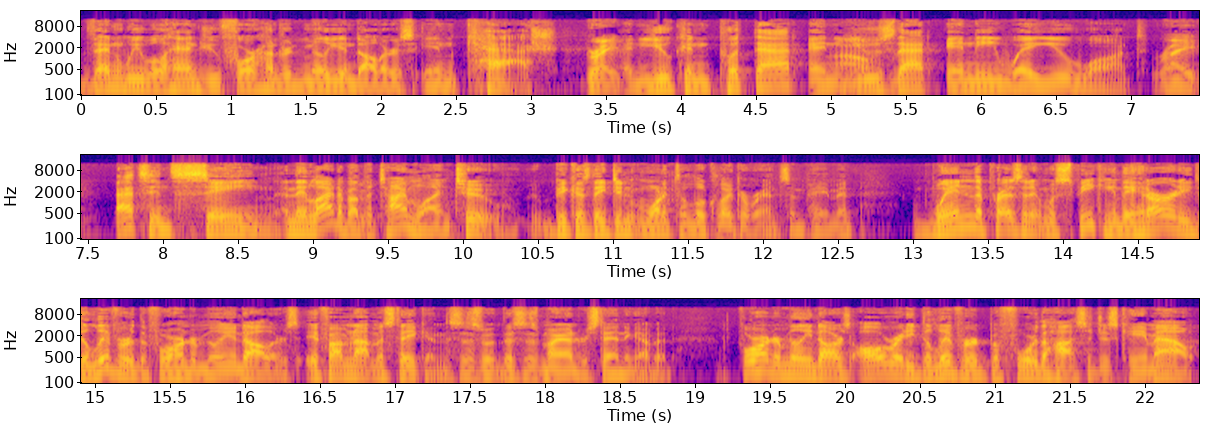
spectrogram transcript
then we will hand you 400 million dollars in cash. Right. And you can put that and use that any way you want. Right. That's insane. And they lied about the timeline too, because they didn't want it to look like a ransom payment. When the president was speaking, they had already delivered the four hundred million dollars. If I'm not mistaken, this is what this is my understanding of it. Four hundred million dollars already delivered before the hostages came out.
